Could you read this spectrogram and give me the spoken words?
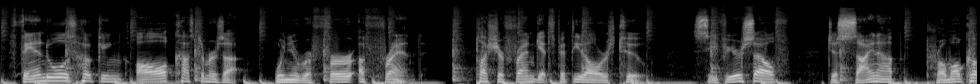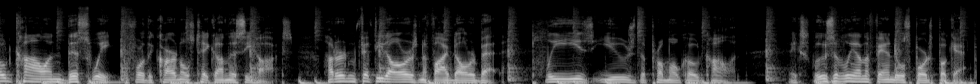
FanDuel is hooking all customers up when you refer a friend. Plus, your friend gets $50 too. See for yourself. Just sign up, promo code Colin this week before the Cardinals take on the Seahawks. $150 and a $5 bet. Please use the promo code Colin. Exclusively on the FanDuel Sportsbook app.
